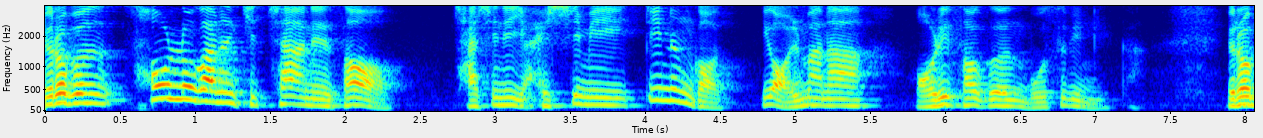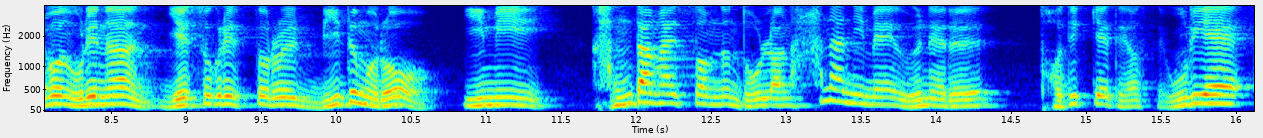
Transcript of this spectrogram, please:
여러분, 서울로 가는 기차 안에서 자신이 열심히 뛰는 것, 이거 얼마나 어리석은 모습입니까? 여러분, 우리는 예수 그리스도를 믿음으로 이미 감당할 수 없는 놀라운 하나님의 은혜를 덧입게 되었어요. 우리의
